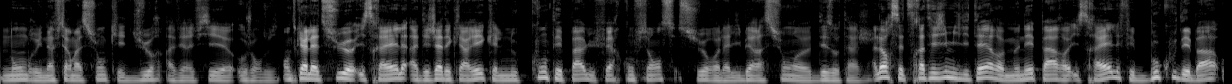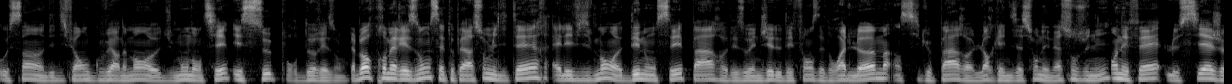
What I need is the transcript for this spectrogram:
nombre, une affirmation qui est dure à vérifier aujourd'hui. En tout cas, là-dessus, Israël a déjà déclaré qu'elle ne comptait pas lui faire confiance sur la libération des otages. Alors cette stratégie militaire menée par Israël fait beaucoup débat au sein des différents gouvernements du monde entier, et ce pour deux raisons. D'abord, première raison, cette opération militaire, elle est vivement dénoncée par des ONG de défense des droits de l'homme ainsi que par l'Organisation des Nations Unies. En effet, le siège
